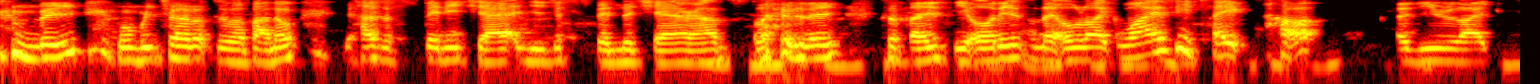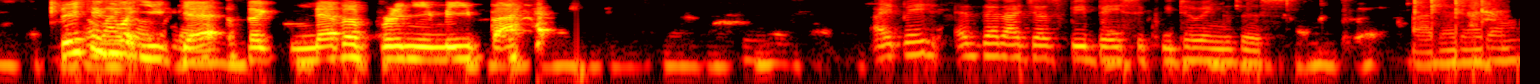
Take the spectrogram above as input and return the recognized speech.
Me, when we turn up to a panel, it has a spinny chair and you just spin the chair around slowly to face the audience and they're all like, why is he taped up? And you like, this Oh, is what know, you yeah. get for never bringing me back. I base and then I just be basically doing this. Ba-da-da-dum.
